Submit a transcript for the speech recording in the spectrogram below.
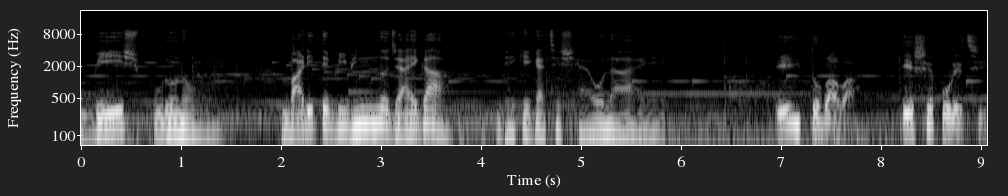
বেশ পুরনো। বাড়িতে বিভিন্ন জায়গা ঢেকে গেছে শ্যাওলায়। এই তো বাবা এসে পড়েছি।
